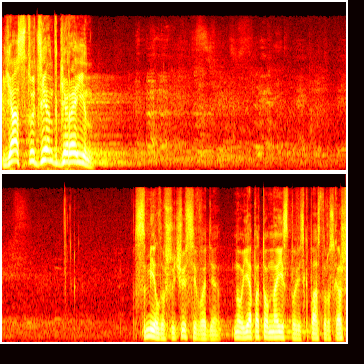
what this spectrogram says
Я студент Смело шучу сегодня. Ну, я потом на исповедь к пастору скажу.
